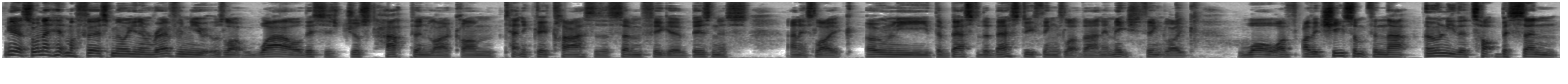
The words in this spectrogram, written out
Yeah, so when I hit my first million in revenue, it was like, wow, this has just happened. Like, I'm technically classed as a seven figure business, and it's like only the best of the best do things like that. And it makes you think, like, whoa, I've, I've achieved something that only the top percent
